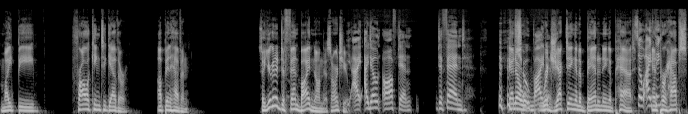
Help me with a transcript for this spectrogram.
might be frolicking together up in heaven. So you're going to defend Biden on this, aren't you? I, I don't often defend Yeah, no, Joe Biden. rejecting and abandoning a pet, So I and think- perhaps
